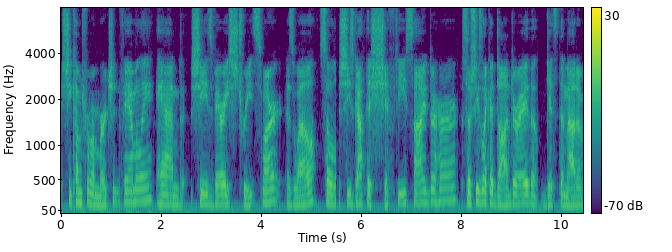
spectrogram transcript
she comes from a merchant family and she's very street smart as well. So she's got this shifty side to her. So she's like a Dondere that gets them out of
